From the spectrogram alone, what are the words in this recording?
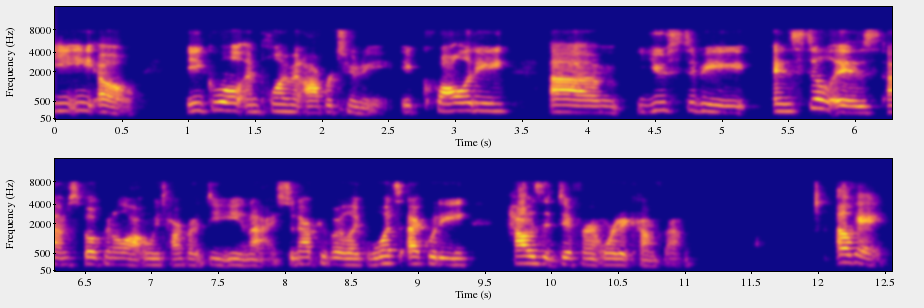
EEO, equal employment opportunity. Equality um, used to be and still is um, spoken a lot when we talk about DE and I. So now people are like, what's equity? How is it different? Where did it come from? Okay,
